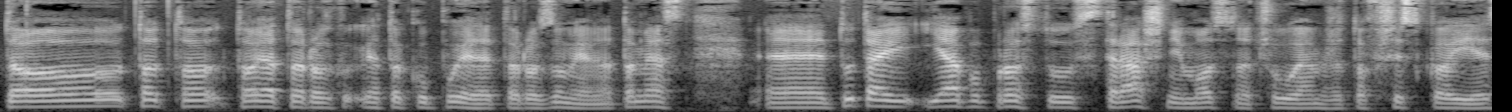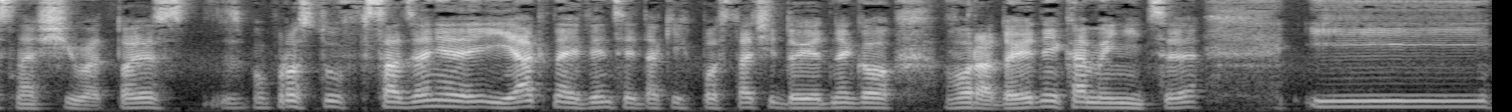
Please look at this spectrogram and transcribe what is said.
to, to, to, to, ja to ja to kupuję, to rozumiem. Natomiast e, tutaj ja po prostu strasznie mocno czułem, że to wszystko jest na siłę. To jest po prostu wsadzenie jak najwięcej takich postaci do jednego wora, do jednej kamienicy i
